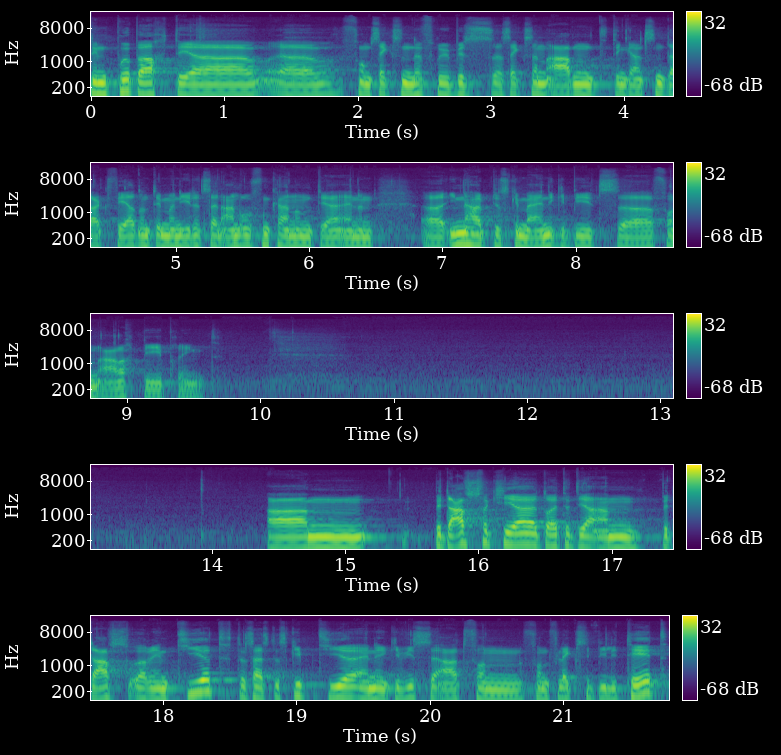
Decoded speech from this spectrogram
in Burbach, der äh, von 6 in der Früh bis 6 am Abend den ganzen Tag fährt und den man jederzeit anrufen kann und der einen äh, innerhalb des Gemeindegebiets äh, von A nach B bringt. Ähm, Bedarfsverkehr deutet ja an bedarfsorientiert, das heißt es gibt hier eine gewisse Art von, von Flexibilität,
